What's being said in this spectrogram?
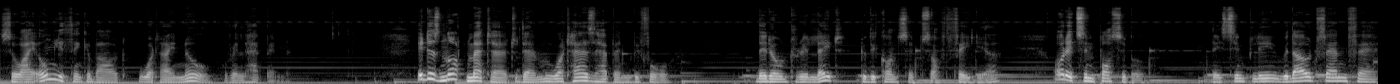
so I only think about what I know will happen. It does not matter to them what has happened before. They don't relate to the concepts of failure or it's impossible. They simply, without fanfare,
